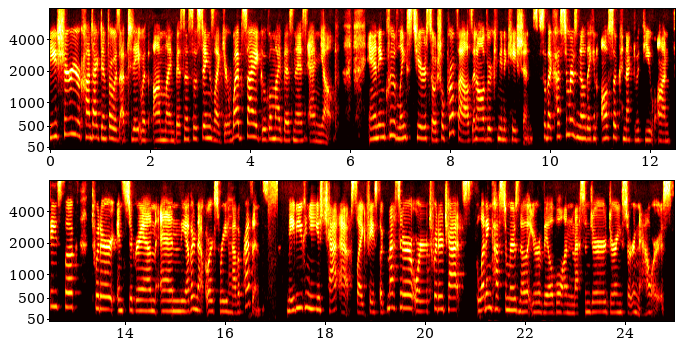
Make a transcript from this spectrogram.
Be sure your contact info is up to date with online business listings like your website, Google My Business, and Yelp. And include links to your social profiles in all of your communications so that customers know they can also connect with you on Facebook, Twitter, Instagram, and the other networks where you have a presence. Maybe you can use chat apps like Facebook Messenger or Twitter chats, letting customers know that you're available on Messenger during certain hours,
